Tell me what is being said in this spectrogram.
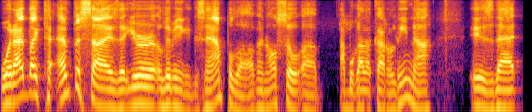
What I'd like to emphasize that you're a living example of, and also uh, Abogada Carolina, is that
